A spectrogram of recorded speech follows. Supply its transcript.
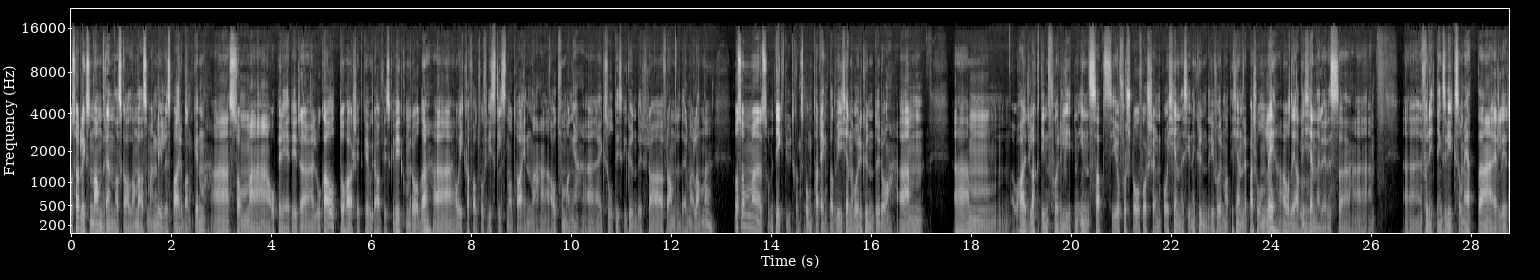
Og så er det liksom den andre enden av skalaen, da, som er den lille sparebanken, eh, som eh, opererer eh, lokalt og har sitt geografiske virkeområde, eh, og ikke har falt for fristelsen å ta inn eh, altfor mange eh, eksotiske kunder fra, fra, andre delen av landet. Og som, eh, som, et riktig utgangspunkt har tenkt at vi kjenner våre kunder, og, um, um, og har lagt inn for liten innsats i å forstå forskjellen på å kjenne sine kunder i form av at de kjenner det personlig, og det at de mm. kjenner deres forretningsvirksomhet eller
